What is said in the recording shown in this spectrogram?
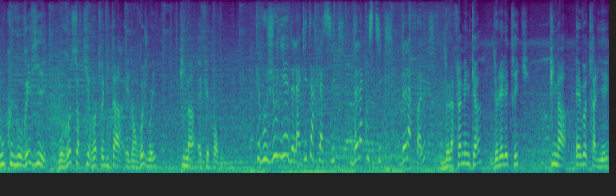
ou que vous rêviez de ressortir votre guitare et d'en rejouer, Pima est fait pour vous. que vous jouiez de la guitare classique, de l'acoustique, de la folk, De la flamenca, de l'électrique, Pima est votre allié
